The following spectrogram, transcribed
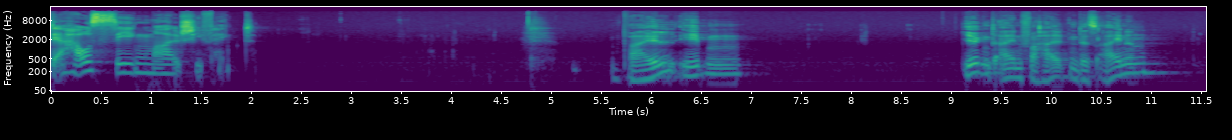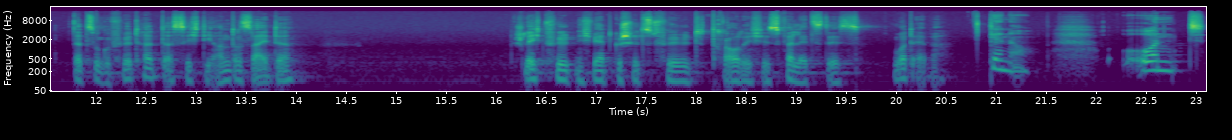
der Haussegen mal schief hängt. weil eben irgendein Verhalten des einen dazu geführt hat, dass sich die andere Seite schlecht fühlt, nicht wertgeschützt fühlt, traurig ist, verletzt ist, whatever. Genau. Und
